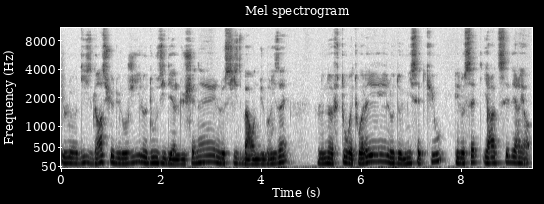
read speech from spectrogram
le 10 Gracieux du Logis, le 12 Idéal du Chenet, le 6 Baronne du Briset, le 9 Tour Étoilé, le 2 Mi 7Q et le 7 Iratse Derea.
